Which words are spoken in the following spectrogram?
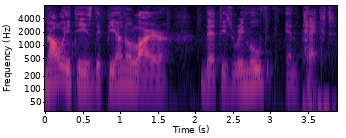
Now it is the piano lyre that is removed and packed.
